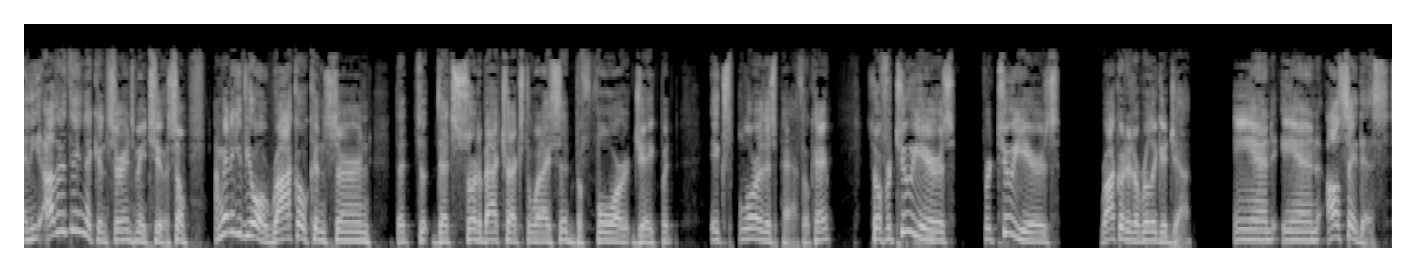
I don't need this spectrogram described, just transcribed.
And the other thing that concerns me too. So, I'm going to give you a Rocco concern that that sort of backtracks to what I said before, Jake. But explore this path, okay? So for 2 mm-hmm. years, for two years, Rocco did a really good job. And and I'll say this.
